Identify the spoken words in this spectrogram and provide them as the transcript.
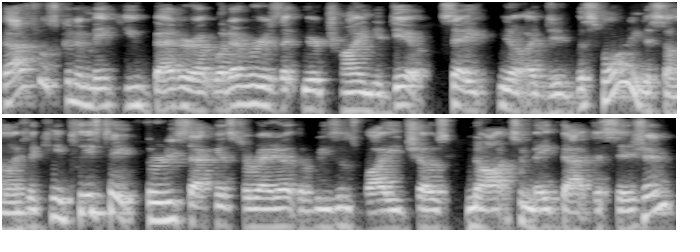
that's what's going to make you better at whatever it is that you're trying to do. Say, you know, I did this morning to someone. I said, can you please take 30 seconds to write out the reasons why you chose not to make that decision?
